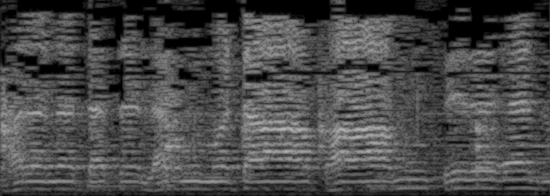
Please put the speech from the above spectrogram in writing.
ධරණතත ලැබුමට පාමු පෙර ඇදුරු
